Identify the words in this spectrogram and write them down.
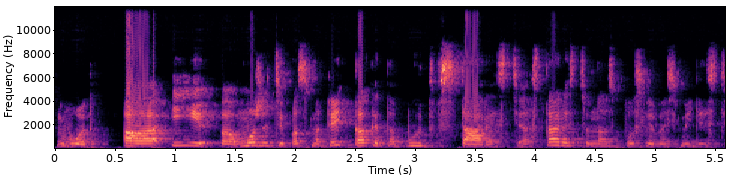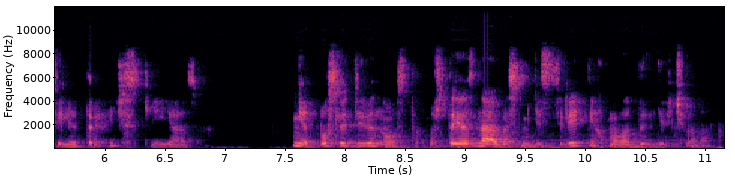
вот. А, и а, можете посмотреть, как это будет в старости. А старость у нас после 80 лет, трофические язвы. Нет, после 90, потому что я знаю 80-летних молодых девчонок.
